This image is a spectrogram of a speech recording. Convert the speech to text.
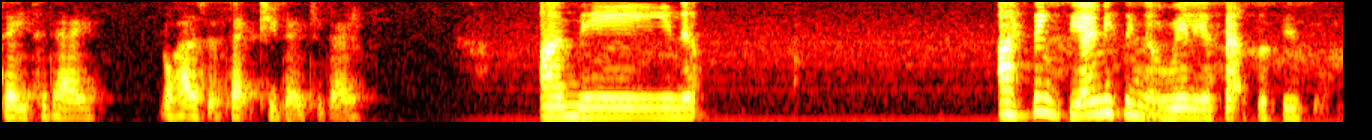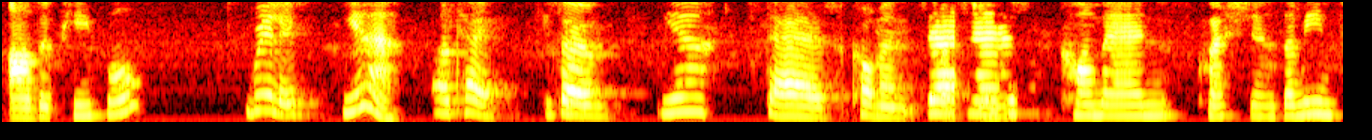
day to day? Or how does it affect you day to day? I mean, I think the only thing that really affects us is other people. Really? Yeah, Okay. So yeah. stares, comments, There's questions. comments, questions. I mean,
